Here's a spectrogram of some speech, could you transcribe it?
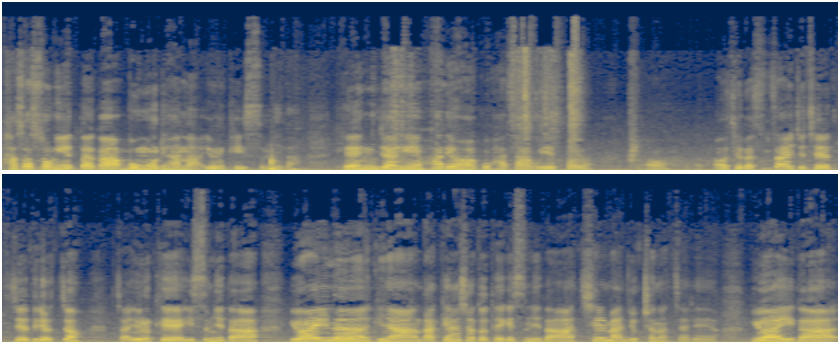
다섯 송이에다가 몽울이 하나 이렇게 있습니다. 굉장히 화려하고 화사하고 예뻐요. 어, 어, 제가 사이즈 재, 재드렸죠? 자, 이렇게 있습니다. 이 아이는 그냥 낮게 하셔도 되겠습니다. 76,000원짜리예요. 이 아이가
